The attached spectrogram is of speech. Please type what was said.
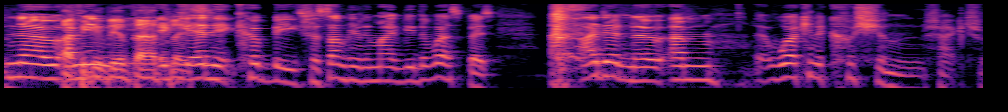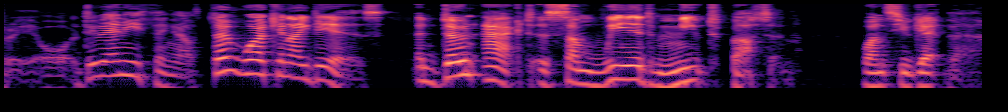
No, I, I mean, it'd be a bad place. Again, it could be for some people. It might be the worst place. I don't know. Um, work in a cushion factory or do anything else. Don't work in ideas and don't act as some weird mute button once you get there.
